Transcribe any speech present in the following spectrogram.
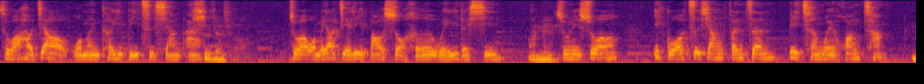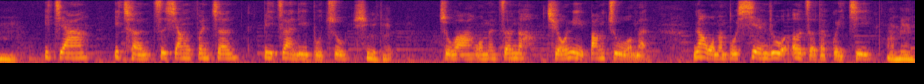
主啊，好叫我们可以彼此相爱。是的，主。主啊，我们要竭力保守合而为一的心。阿门。主，你说一国自相纷争，必成为荒场。嗯。一家一城自相纷争，必站立不住。是的。主啊，我们真的求你帮助我们，让我们不陷入二者的诡计。阿门。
